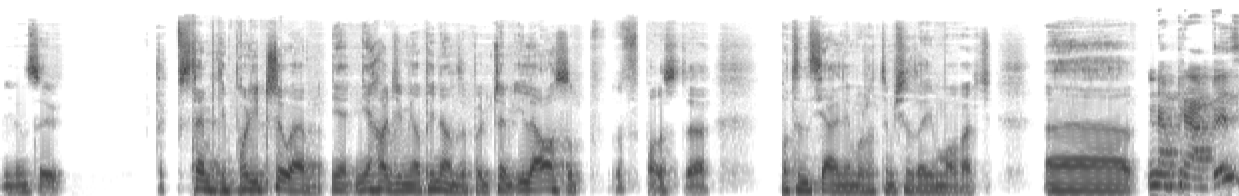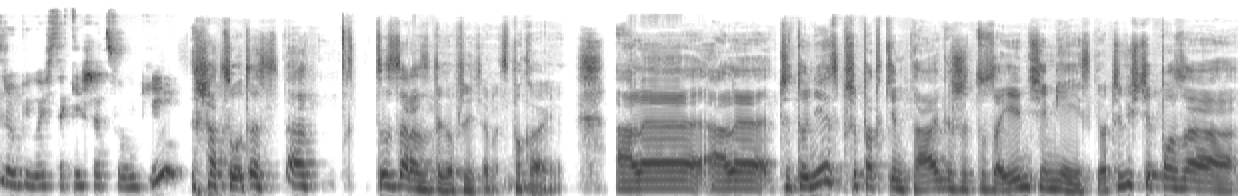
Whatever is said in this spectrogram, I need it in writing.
mniej więcej tak wstępnie policzyłem, nie, nie chodzi mi o pieniądze, policzyłem ile osób w Polsce potencjalnie może tym się zajmować. E... Naprawdę? Zrobiłeś takie szacunki? Szacun, to, jest, a, to zaraz do tego przejdziemy, spokojnie. Ale, ale czy to nie jest przypadkiem tak, że to zajęcie miejskie, oczywiście poza,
